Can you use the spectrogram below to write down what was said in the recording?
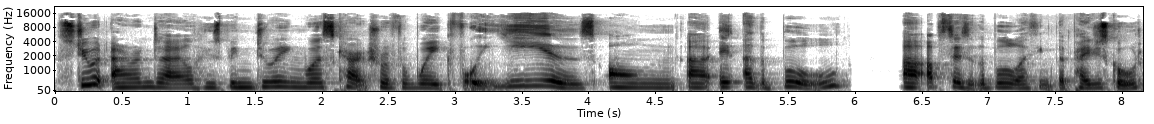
Stuart Arundale, who's been doing Worst Character of the Week for years on uh, at the Bull, uh, upstairs at the Bull, I think the page is called,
